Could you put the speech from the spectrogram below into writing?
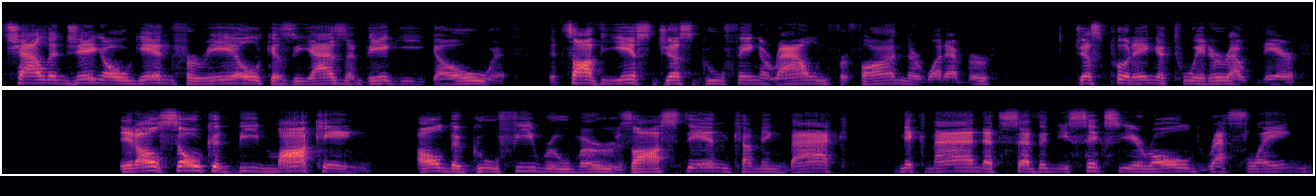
challenging Hogan for real because he has a big ego. It's obvious just goofing around for fun or whatever. Just putting a Twitter out there. It also could be mocking all the goofy rumors. Austin coming back McMahon at 76 year old wrestling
